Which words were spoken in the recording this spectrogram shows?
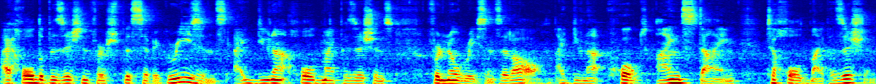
I hold the position for specific reasons. I do not hold my positions for no reasons at all. I do not quote Einstein to hold my position.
